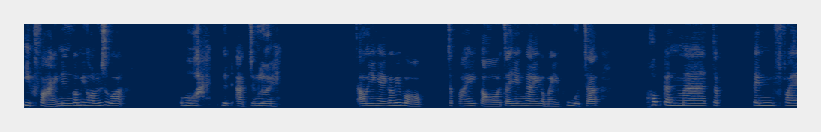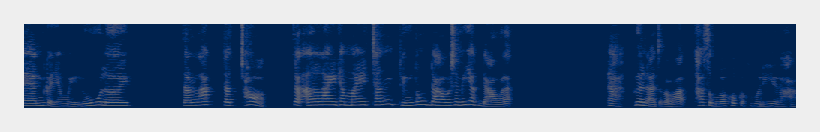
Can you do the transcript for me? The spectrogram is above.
อีกฝ่ายหนึ่งก็มีความรู้สึกว่า โอ๊ยอึดอัดจังเลยจะเอายังไงก็ไม่บอกจะไปต่อจะยังไงก็ไม่พูดจะคบกันมาจะเป็นแฟนก็ยังไม่รู้เลย จะรักจะชอบ จะอะไรทำไมฉันถึงต้องเดาฉันไม่อยากเดาล้ว อาเพื่อนอาจจะแบบว่าถ้าสมมติว่าคบกับคนคนนี้อยู่นะคะ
